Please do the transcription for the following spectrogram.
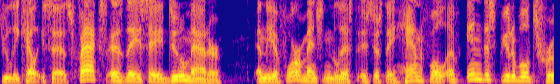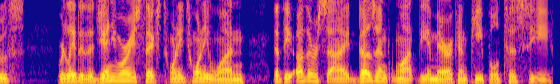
Julie Kelly says, Facts, as they say, do matter, and the aforementioned list is just a handful of indisputable truths related to January 6, 2021, that the other side doesn't want the American people to see.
